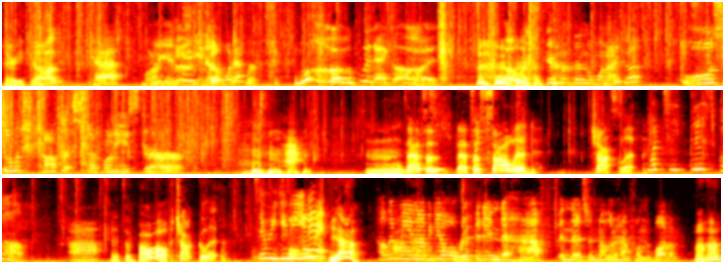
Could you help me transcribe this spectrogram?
There you go. Dog, cat, lion, cheetah, whatever. Whoa, look what I got. Oh, it's different than the one I got. Oh, so much chocolate stuff on Easter. mm, that's a that's a solid chocolate. What's this ball? Ah. It's a ball of chocolate. So we can Oh, eat it? Yeah. How did me and Abigail rip it into half and there's another half on the bottom? Uh huh.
